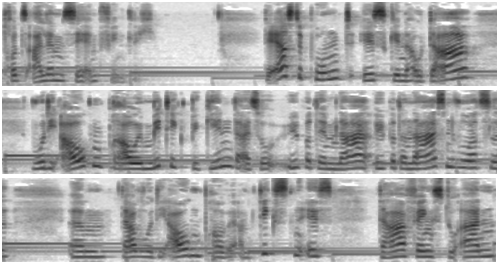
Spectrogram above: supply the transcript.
trotz allem sehr empfindlich. Der erste Punkt ist genau da, wo die Augenbraue mittig beginnt, also über, dem Na über der Nasenwurzel, ähm, da wo die Augenbraue am dicksten ist, da fängst du an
